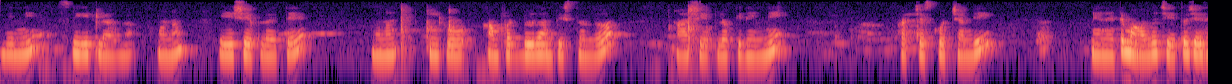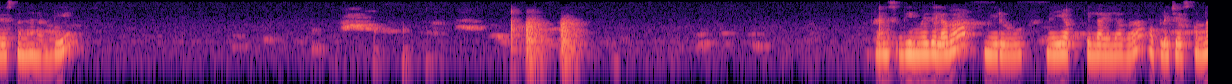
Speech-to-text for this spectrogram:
దీన్ని స్వీట్ లాగా మనం ఏ షేప్లో అయితే మనం మీకు కంఫర్టబుల్గా అనిపిస్తుందో ఆ షేప్లోకి దీన్ని కట్ చేసుకోవచ్చండి. నేనైతే మామూలుగా చేతితో చేసేస్తున్నానండి. ఫ్రెండ్స్ దీని మీద ఇలాగా మీరు నెయ్యి ఇలా ఇలాగా అప్లై చేసుకున్న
